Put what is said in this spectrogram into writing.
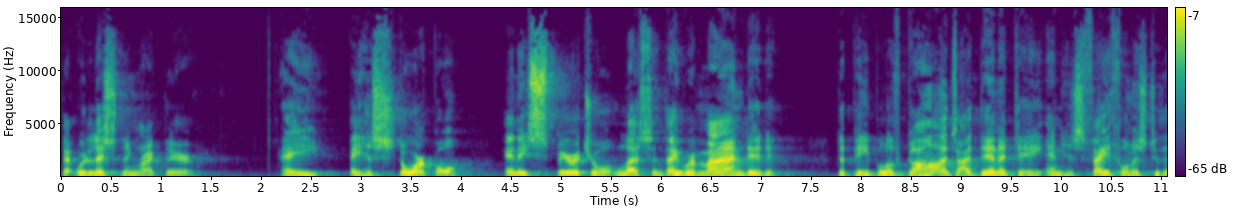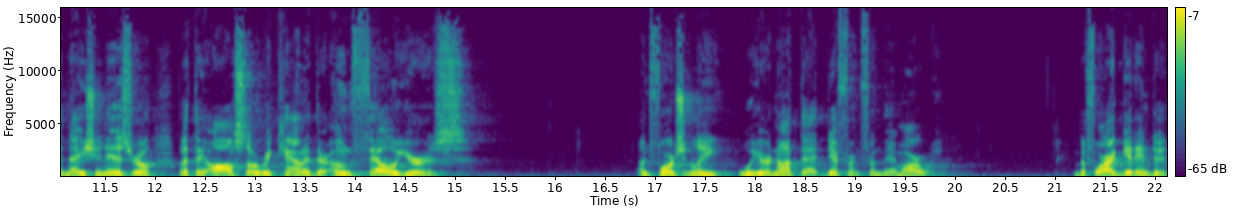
that were listening right there a, a historical and a spiritual lesson. They reminded the people of God's identity and his faithfulness to the nation Israel, but they also recounted their own failures. Unfortunately, we are not that different from them, are we? Before I get into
